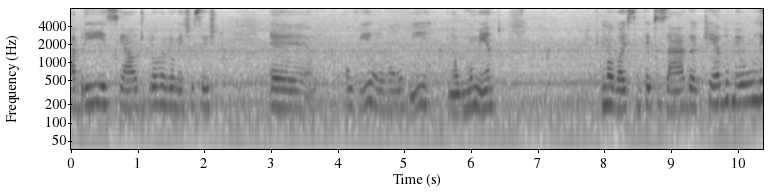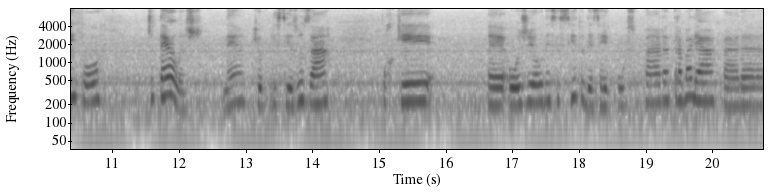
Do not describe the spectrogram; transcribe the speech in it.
abri esse áudio, provavelmente vocês é, ouviram ou vão ouvir em algum momento uma voz sintetizada que é do meu leitor de telas, né, que eu preciso usar porque é, hoje eu necessito desse recurso para trabalhar, para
